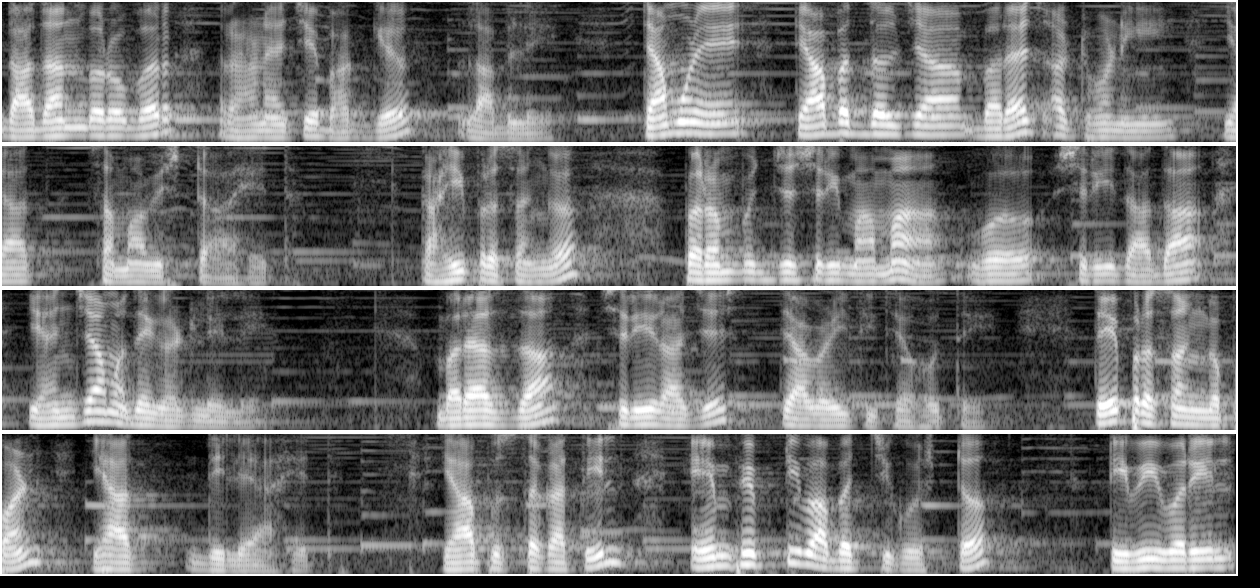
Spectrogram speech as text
दादांबरोबर राहण्याचे भाग्य लाभले. त्यामुळे त्याबद्दलच्या बऱ्याच आठवणी यात समाविष्ट आहेत. काही प्रसंग परमपूज्य श्री मामा व श्री दादा यांच्यामध्ये घडलेले. बऱ्याचदा श्री राजेश त्यावेळी तिथे होते. ते प्रसंग पण ह्यात दिले आहेत. ह्या पुस्तकातील एम फिफ्टीबाबतची गोष्ट टी व्हीवरील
